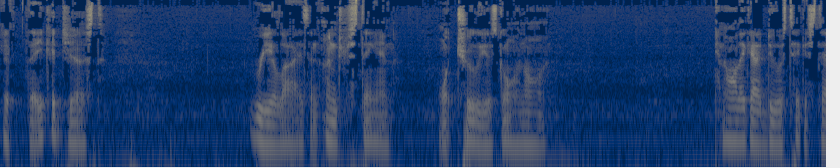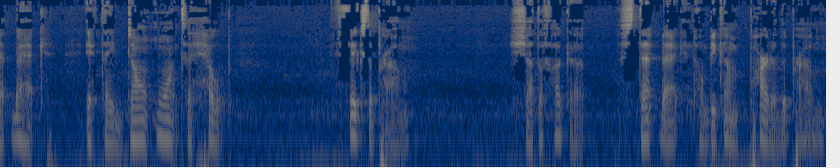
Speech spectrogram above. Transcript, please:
if they could just realize and understand what truly is going on, and all they got to do is take a step back. If they don't want to help fix the problem, shut the fuck up step back and don't become part of the problem.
